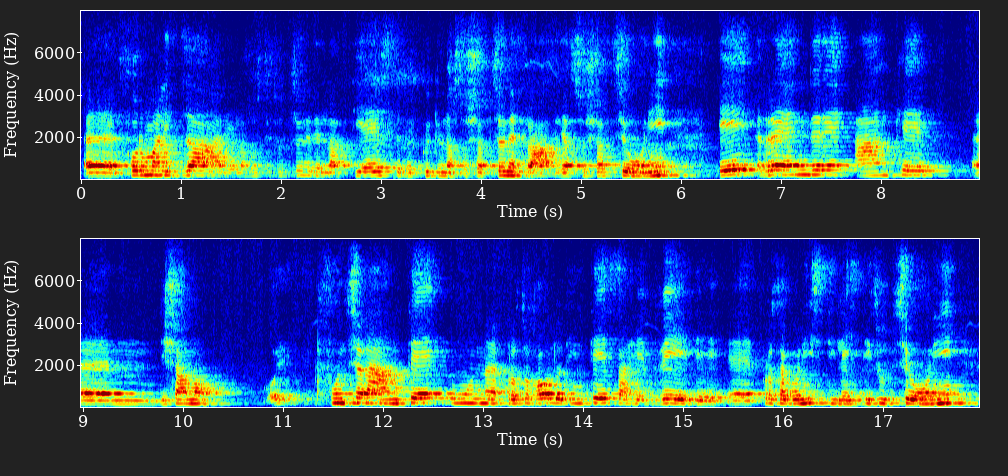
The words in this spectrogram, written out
eh, formalizzare la costituzione dell'ATS, per cui di un'associazione tra le associazioni e rendere anche ehm, diciamo, funzionante un protocollo d'intesa che vede eh, protagonisti le istituzioni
